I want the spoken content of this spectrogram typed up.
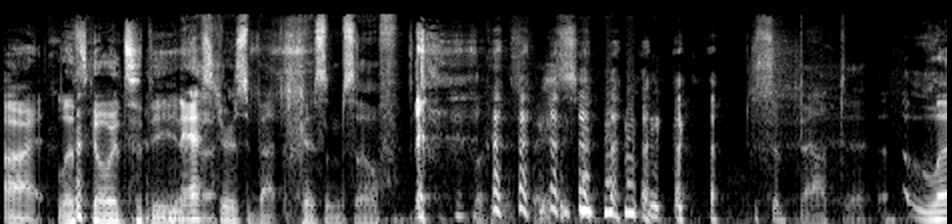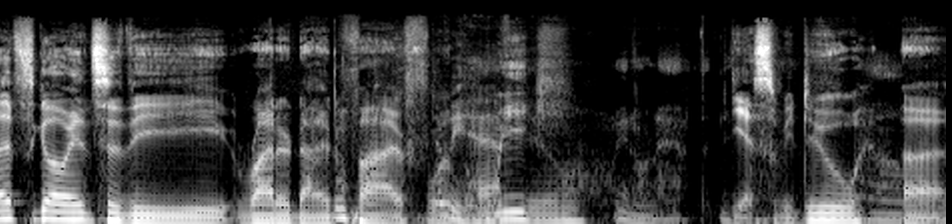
All right, let's go into the uh, Nestor's about to piss himself. Look at his face. He's about to. let's go into the ride or die in five for Do we the have week. to? We don't have to. Yes, we do. Uh,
